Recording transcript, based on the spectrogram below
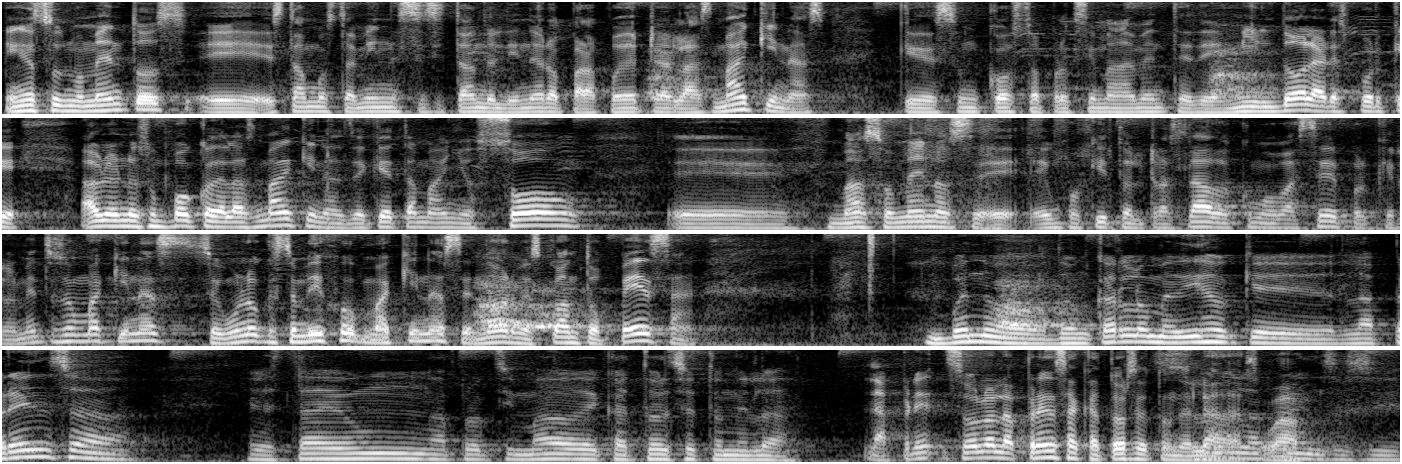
En estos momentos eh, estamos también necesitando el dinero para poder traer las máquinas, que es un costo aproximadamente de mil dólares, porque háblenos un poco de las máquinas, de qué tamaño son, eh, más o menos un poquito el traslado, cómo va a ser, porque realmente son máquinas, según lo que usted me dijo, máquinas enormes, cuánto pesan. Bueno, don Carlos me dijo que la prensa está en un aproximado de 14 toneladas. La solo la prensa 14 toneladas, solo la prensa, sí.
